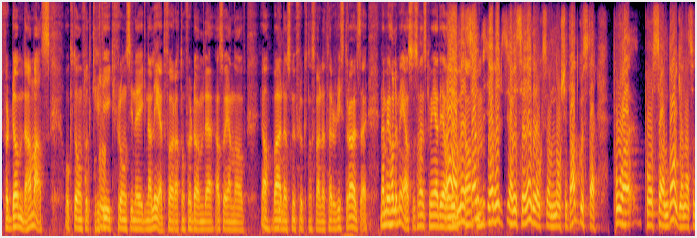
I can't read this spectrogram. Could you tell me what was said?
fördömde Hamas. Och då har fått kritik från sina egna led för att hon fördömde, alltså en av, ja, världens nu fruktansvärda terroriströrelser. Nej, men jag håller med, alltså svensk media. Ja, det, men ja, sen, mm. jag, vill, jag vill säga det också om Nooshi Dadgostar. På, på söndagen, alltså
